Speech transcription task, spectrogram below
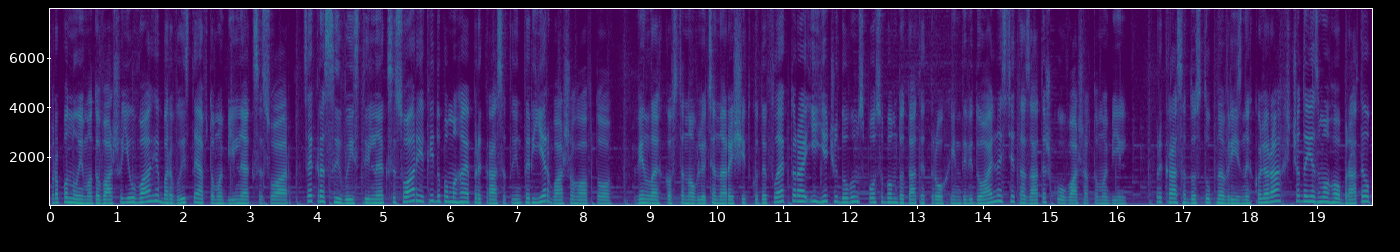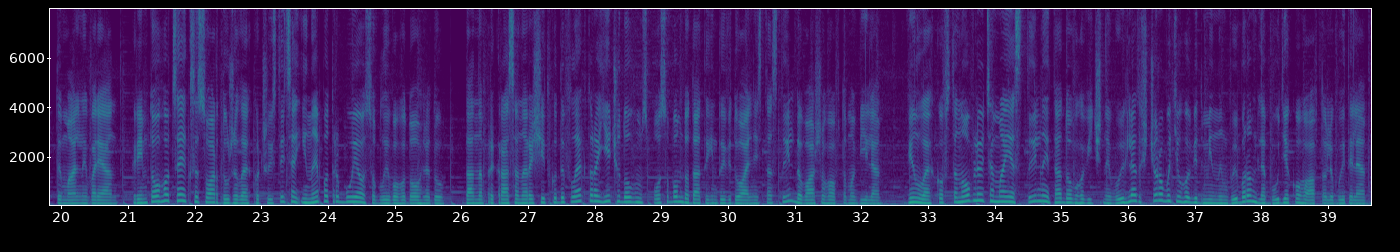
Пропонуємо до вашої уваги барвистий автомобільний аксесуар. Це красивий і стильний аксесуар, який допомагає прикрасити інтер'єр вашого авто. Він легко встановлюється на решітку дефлектора і є чудовим способом додати трохи індивідуальності та затишку у ваш автомобіль. Прикраса доступна в різних кольорах, що дає змогу обрати оптимальний варіант. Крім того, цей аксесуар дуже легко чиститься і не потребує особливого догляду. Дана прикраса на решітку дефлектора є чудовим способом додати індивідуальність та стиль до вашого автомобіля. Він легко встановлюється, має стильний та довговічний вигляд, що робить його відмінним вибором для будь-якого автолюбителя.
